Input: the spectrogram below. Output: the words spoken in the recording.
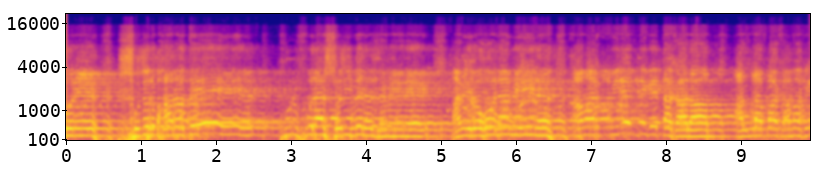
করে সুদূর ভারতে ফুরফুরা শরীফের জমিনে। আমি রোহন আমিন আমার পীরের দিকে তাকালাম। আল্লাহ পাক আমাকে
